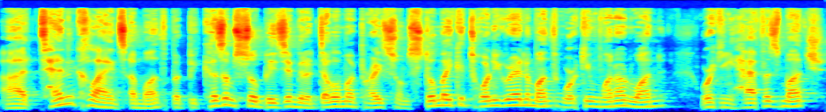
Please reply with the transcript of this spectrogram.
uh, 10 clients a month, but because I'm so busy, I'm going to double my price. So I'm still making 20 grand a month working one on one, working half as much.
